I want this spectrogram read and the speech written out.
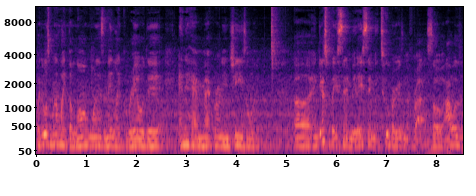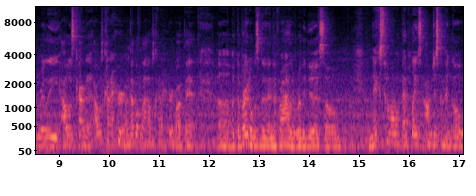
but it was one of like the long ones and they like grilled it and it had macaroni and cheese on it. Uh, and guess what they sent me? They sent me two burgers and a fry. So I was really, I was kind of, I was kind of hurt. I'm not gonna lie, I was kind of hurt about that. Uh, but the burger was good and the fries were really good. So next time I want that place, I'm just gonna go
